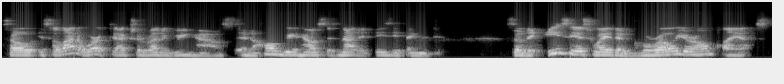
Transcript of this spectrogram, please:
So it's a lot of work to actually run a greenhouse, and a home greenhouse is not an easy thing to do. So the easiest way to grow your own plants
